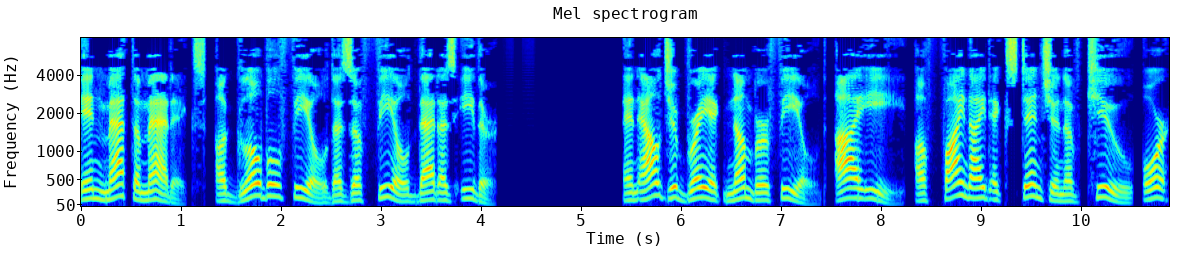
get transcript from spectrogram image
In mathematics, a global field is a field that is either an algebraic number field, i.e., a finite extension of Q, or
